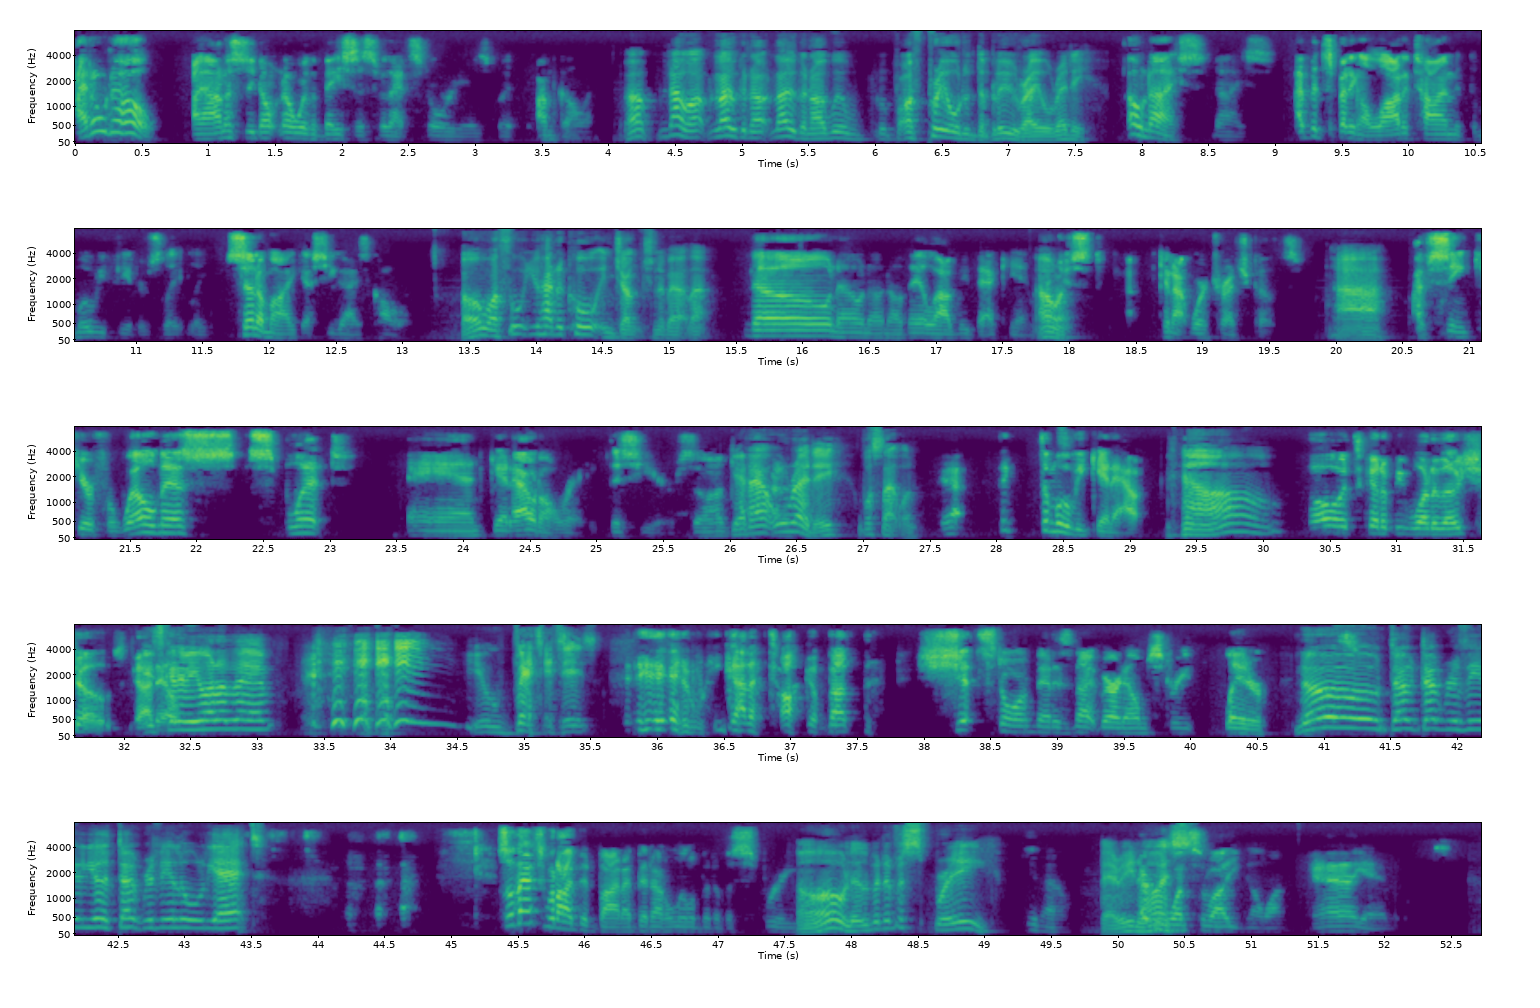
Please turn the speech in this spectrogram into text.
I don't know. I honestly don't know where the basis for that story is, but I'm going. Oh, no, uh, Logan, uh, Logan, I will, I've pre-ordered the Blu-ray already. Oh, nice, nice. I've been spending a lot of time at the movie theaters lately. Cinema, I guess you guys call it. Oh, I thought you had a court injunction about that. No, no, no, no. They allowed me back in. Oh, I just cannot wear trench coats. Ah, I've seen Cure for Wellness, Split, and Get Out already this year. So I'm Get Out already? What's that one? The, the movie Get Out. Oh, Oh, it's gonna be one of those shows. God it's going to be one of them. you bet it is. And we gotta talk about the shitstorm that is Nightmare on Elm Street later. No, don't don't reveal your don't reveal all yet. So that's what I've been buying. I've been on a little bit of a spree. Oh, a little bit of a spree. You know, Very nice. every once in a while you go on. Yeah, yeah.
